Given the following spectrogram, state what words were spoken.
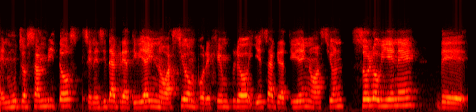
en, muchos ámbitos, se necesita creatividad e innovación, por ejemplo, y esa creatividad e innovación solo viene de,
